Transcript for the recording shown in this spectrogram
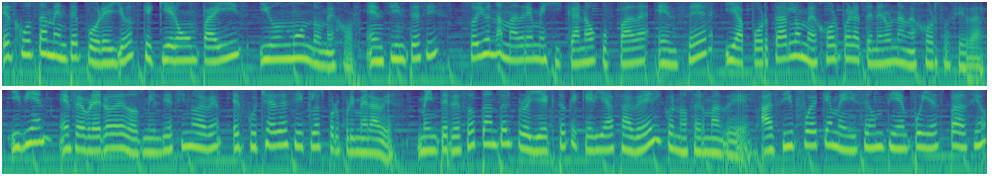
Es justamente por ellos que quiero un país y un mundo mejor. En síntesis, soy una madre mexicana ocupada en ser y aportar lo mejor para tener una mejor sociedad. Y bien, en febrero de 2019 escuché de ciclos por primera vez. Me interesó tanto el proyecto que quería saber y conocer más de él. Así fue que me hice un tiempo y espacio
